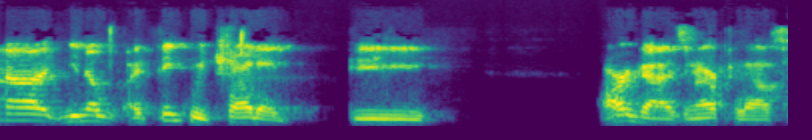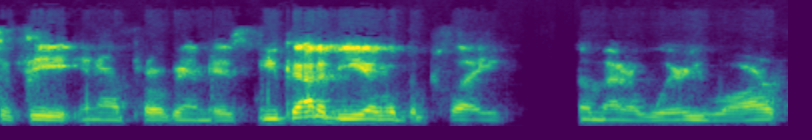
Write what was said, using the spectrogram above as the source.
Uh, you know, I think we try to be our guys and our philosophy in our program is you got to be able to play no matter where you are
